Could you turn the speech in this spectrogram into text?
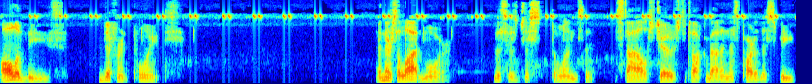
All of these different points, and there's a lot more. This is just the ones that Stiles chose to talk about in this part of the speech.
